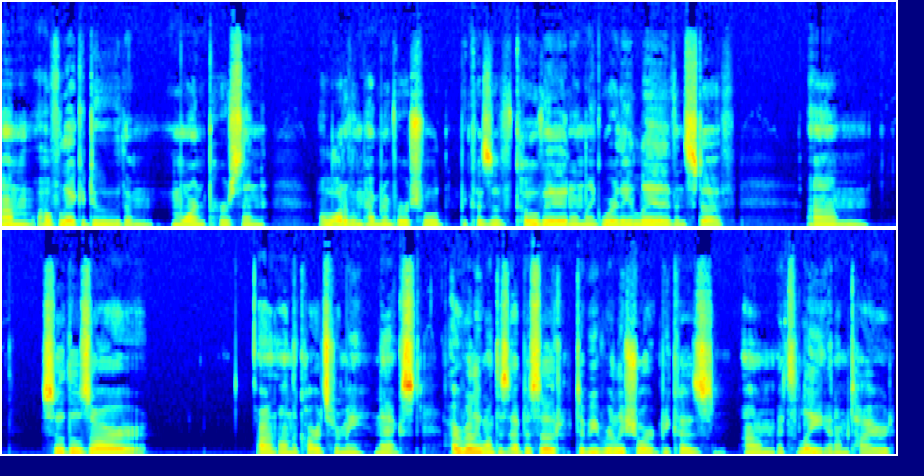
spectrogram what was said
Um, hopefully, I could do them more in person. A lot of them have been virtual because of COVID and like where they live and stuff. Um, so those are on, on the cards for me next. I really want this episode to be really short because um, it's late and I'm tired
